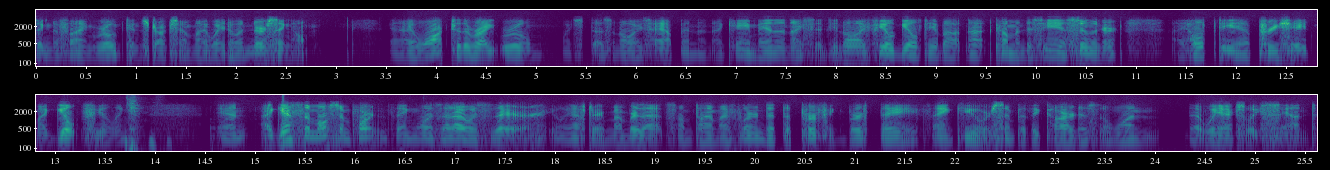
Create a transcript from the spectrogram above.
signifying road construction on my way to a nursing home. And I walked to the right room, which doesn't always happen, and I came in and I said, You know, I feel guilty about not coming to see you sooner. I hope you appreciate my guilt feelings. and I guess the most important thing was that I was there. You have to remember that sometime. I've learned that the perfect birthday thank you or sympathy card is the one that we actually send.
